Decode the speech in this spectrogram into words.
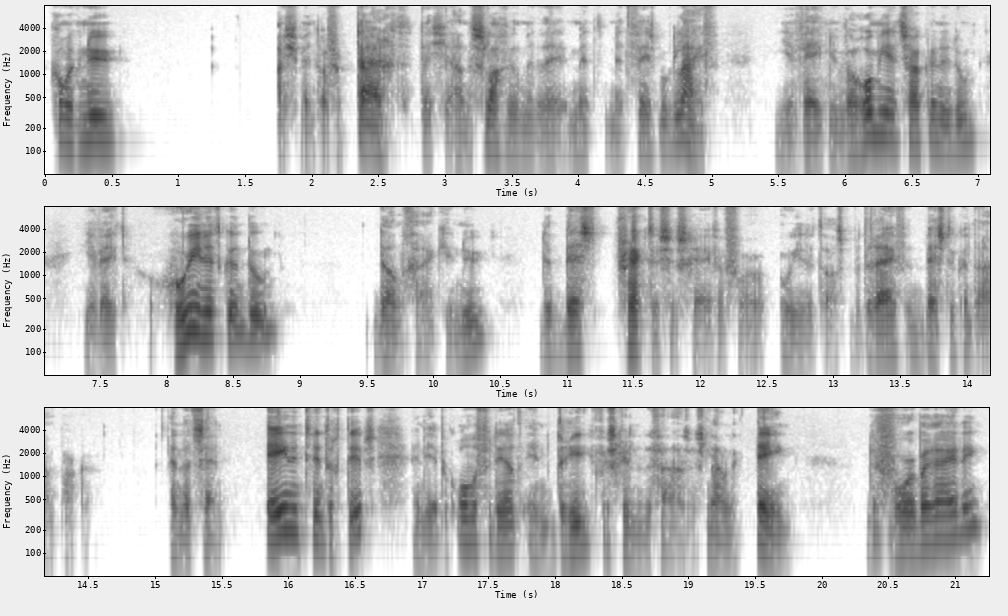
Kom ik nu, als je bent overtuigd dat je aan de slag wil met, met, met Facebook Live. Je weet nu waarom je het zou kunnen doen, je weet hoe je het kunt doen dan ga ik je nu de best practices geven voor hoe je het als bedrijf het beste kunt aanpakken. En dat zijn 21 tips en die heb ik onderverdeeld in drie verschillende fases. Namelijk 1. De voorbereiding.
